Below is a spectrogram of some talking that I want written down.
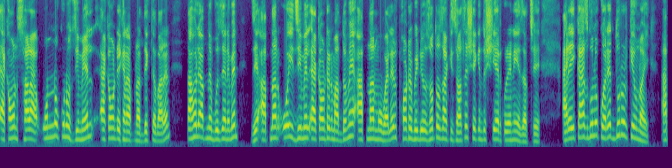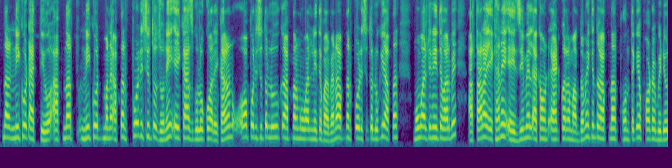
অ্যাকাউন্ট ছাড়া অন্য কোনো জিমেল অ্যাকাউন্ট এখানে আপনার দেখতে পারেন, তাহলে আপনি বুঝে নেবেন যে আপনার ওই জিমেল অ্যাকাউন্টের মাধ্যমে আপনার মোবাইলের ফটো ভিডিও যত যা কিছু আছে সে কিন্তু শেয়ার করে নিয়ে যাচ্ছে। আর এই কাজগুলো করে দূরের কেউ নয়, আপনার নিকট আত্মীয়, আপনার নিকট মানে আপনার পরিচিত জনেই এই কাজগুলো করে। কারণ অপরিচিত লোক আপনার মোবাইল নিতে পারবে না, আপনার পরিচিত লোকই আপনার মোবাইলটি নিতে পারবে। আর তারা এখানে এই জিমেল অ্যাকাউন্ট অ্যাড করার মাধ্যমে কিন্তু আপনার ফোন থেকে ফটো ভিডিও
